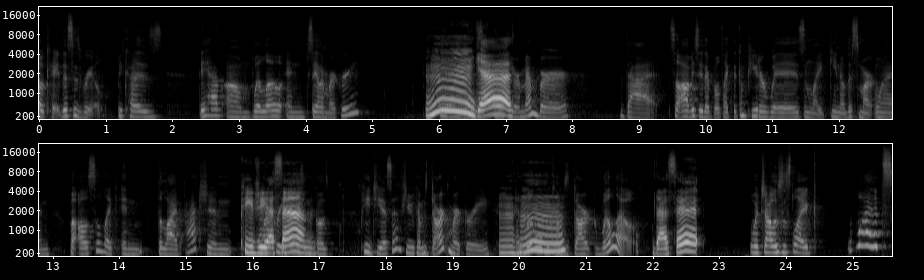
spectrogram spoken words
okay, this is real because they have um Willow and Sailor Mercury. Mm, yes. You remember that so obviously they're both like the computer whiz and like, you know, the smart one, but also like in the live action PGSM goes, goes PGSM, she becomes Dark Mercury mm-hmm. and Willow becomes Dark Willow. That's it. Which I was just like, what?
